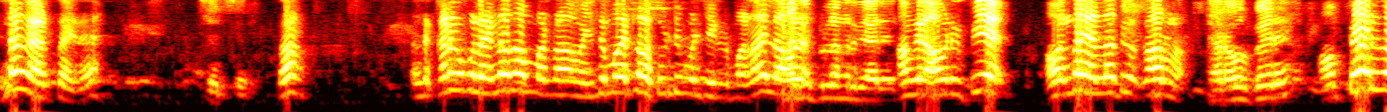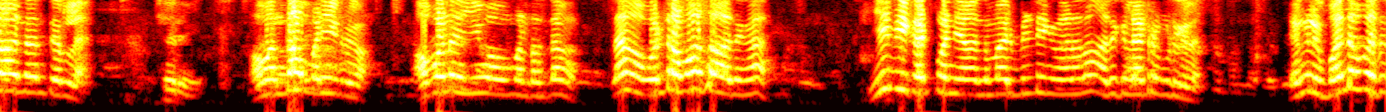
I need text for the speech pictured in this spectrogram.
என்னங்க அர்த்தம் இது? சரி சரி? அந்த கணக்குள்ள என்னதான் பண்றான்? அவன் இந்த மாதிரி தான் சுட்டி பண்ணிட்டு இருப்பானா? இல்ல அவன் பிள்ளைங்கிறது யாரு? அங்க அவனுக்கு பிஏ அவன் தான் எல்லாத்துக்கும் காரணம். யார் அவர் பேரு? அவன் பேரு தான் என்னன்னு தெரியல. சரி. அவன் தான் பண்ணிட்டு இருக்கான். அவனும் ஈவம் பண்றது தான் நாங்க ஒன்றரை மாசம் ஆகுதுங்க. இபி கட் பண்ணி அந்த மாதிரி பில்டிங் வேணாலும் அதுக்கு லெட்டர் கொடுக்கல. எங்களுக்கு பந்தோபஸ்து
